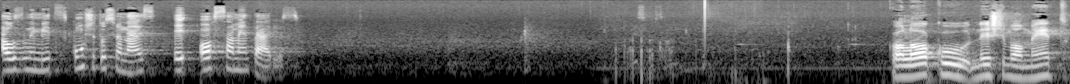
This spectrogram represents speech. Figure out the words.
aos limites constitucionais e orçamentários. Coloco neste momento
